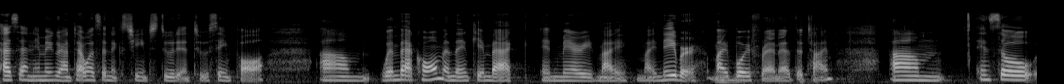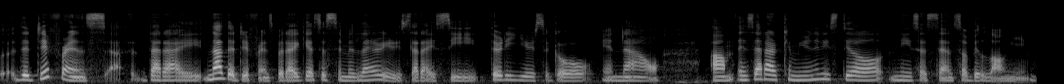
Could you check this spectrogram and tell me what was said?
as an immigrant, I was an exchange student to St. Paul. Um, went back home and then came back and married my my neighbor, my -hmm. boyfriend at the time. Um, and so the difference uh, that I, not the difference, but I guess the similarities that I see 30 years ago and now um, is that our community still needs a sense of belonging,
